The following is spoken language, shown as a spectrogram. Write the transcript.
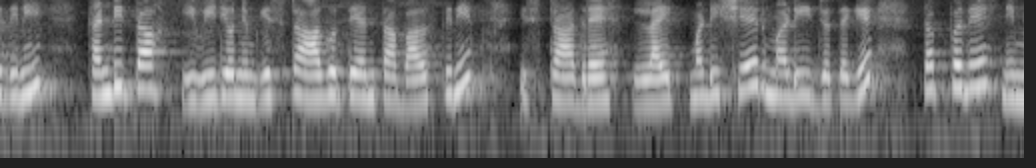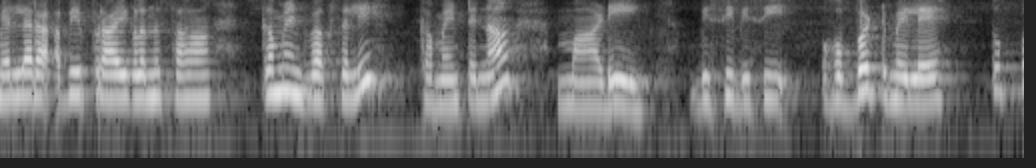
ಇದ್ದೀನಿ. ಖಂಡಿತ ಈ ವಿಡಿಯೋ ನಿಮ್ಗೆ ಇಷ್ಟ ಆಗುತ್ತೆ ಅಂತ ಭಾವಿಸ್ತೀನಿ. ಇಷ್ಟ ಆದರೆ ಲೈಕ್ ಮಾಡಿ, ಶೇರ್ ಮಾಡಿ. ಜೊತೆಗೆ ತಪ್ಪದೆ ನಿಮ್ಮೆಲ್ಲರ ಅಭಿಪ್ರಾಯಗಳನ್ನು ಸಹ ಕಮೆಂಟ್ ಬಾಕ್ಸಲ್ಲಿ ಕಮೆಂಟನ್ನು ಮಾಡಿ. ಬಿಸಿ ಬಿಸಿ ಒಬ್ಬಟ್ಟು ಮೇಲೆ ತುಪ್ಪ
